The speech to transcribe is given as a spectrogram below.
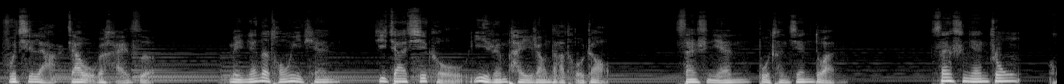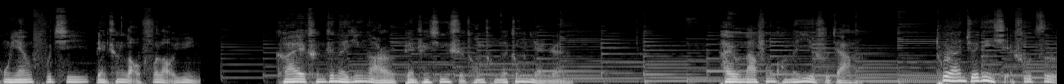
夫妻俩加五个孩子，每年的同一天，一家七口一人拍一张大头照，三十年不曾间断。三十年中，红颜夫妻变成老夫老孕，可爱纯真的婴儿变成心事重重的中年人。还有那疯狂的艺术家，突然决定写数字。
